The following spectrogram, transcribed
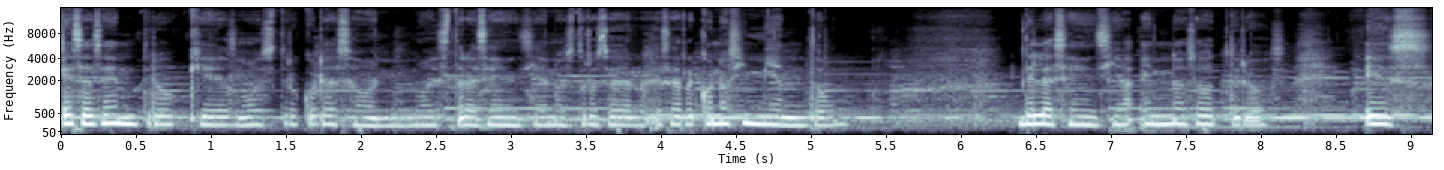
Ese centro que es nuestro corazón, nuestra esencia, nuestro ser, ese reconocimiento de la esencia en nosotros es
